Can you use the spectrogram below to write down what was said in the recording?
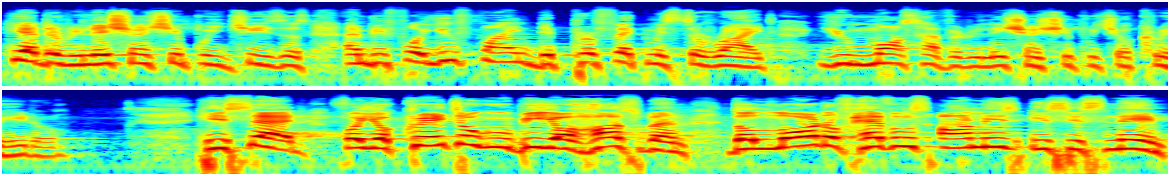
he had a relationship with Jesus. And before you find the perfect Mr. Right, you must have a relationship with your creator. He said, For your creator will be your husband. The Lord of heaven's armies is his name.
